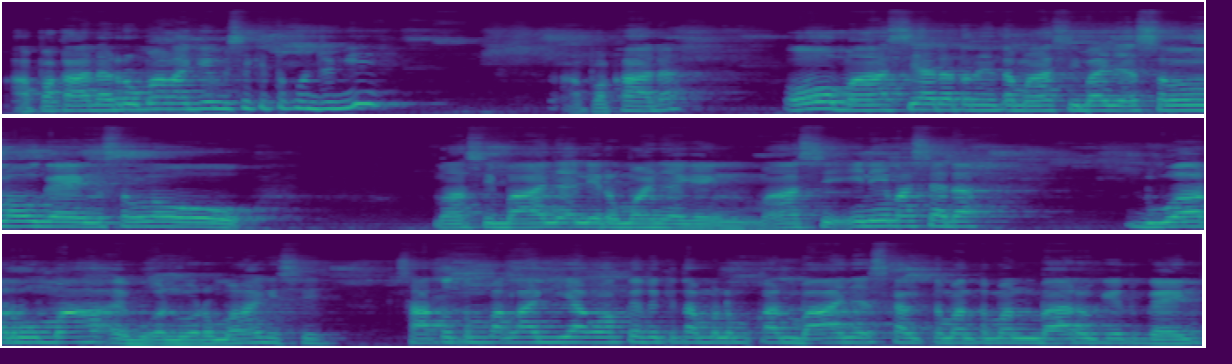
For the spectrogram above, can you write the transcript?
Apakah ada rumah lagi yang bisa kita kunjungi? Apakah ada? Oh masih ada ternyata masih banyak. Slow geng slow. Masih banyak nih rumahnya geng. Masih ini masih ada dua rumah eh bukan dua rumah lagi sih. Satu tempat lagi yang waktu itu kita menemukan banyak sekali teman-teman baru gitu geng.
